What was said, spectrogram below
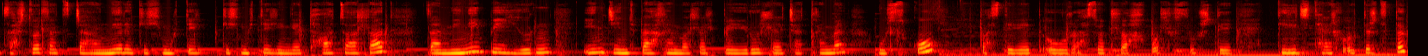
зарцуулагдж байгаа энерги гих мөтийг гих мэтийг ингээд тооцоолоод за миний бие ер нь энэ жинд байх юм бол би ирүүлээ чадах юм байна. Үлсэхгүй бас тэгээд өөр асуудал байхгүй л гэсэн үг шүү дээ. Тэгж тарих удирддаг.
